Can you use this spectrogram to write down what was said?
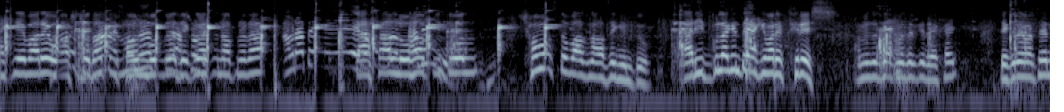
একেবারে মনে সাউন্ড বন্ধুরা দেখতে পাচ্ছেন আপনারা? কাঁসা লোহা পিতল সমস্ত বাজনা আছে কিন্তু। আর ইটগুলা কিন্তু একেবারে ফ্রেশ আমি যদি আপনাদেরকে দেখাই দেখতে পাচ্ছেন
